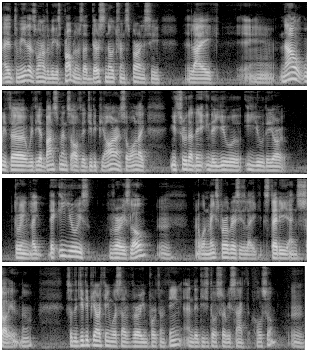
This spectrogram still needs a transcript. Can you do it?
I, to me, that's one of the biggest problems that there's no transparency. Like uh, now with the with the advancements of the GDPR and so on, like it's true that they, in the EU EU they are doing like the EU is very slow, but what makes progress is like steady and solid. No, so the GDPR thing was a very important thing, and the Digital Service Act also. Mm.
